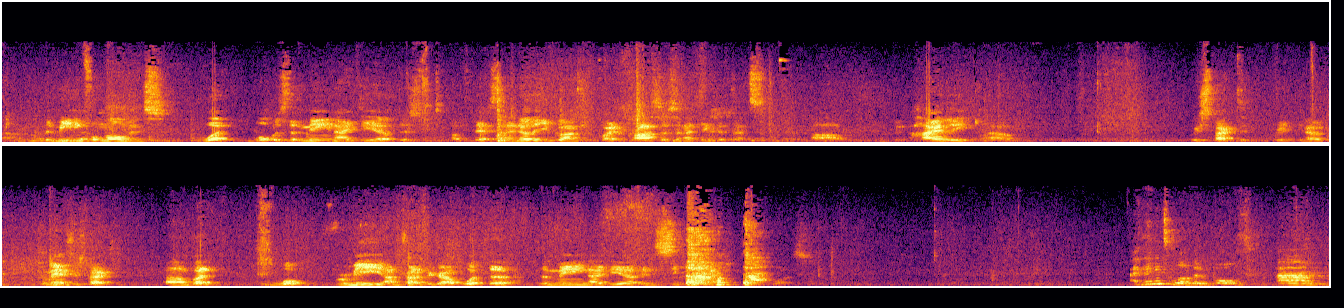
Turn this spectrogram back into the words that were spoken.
uh, the meaningful moments. What, what was the main idea of this, of this? And I know that you've gone through quite a process, and I think that that's uh, highly um, respected, you know, commands respect. Um, but what, for me, I'm trying to figure out what the, the main idea in seeking connections was. I think it's a little bit of both. Um,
